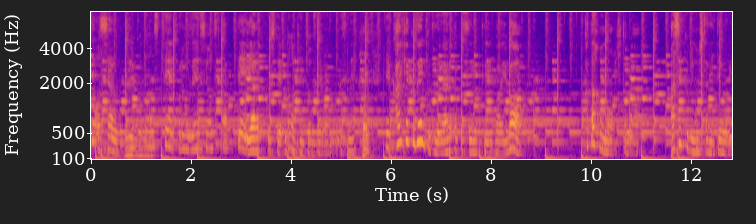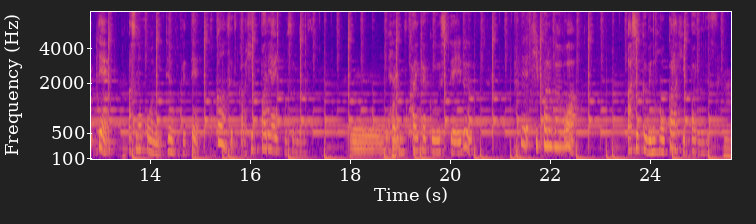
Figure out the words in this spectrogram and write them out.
で押し合うっていうことをしてこれを全身を使って柔らかくしていくのが緊張性ヨガなんですね。はで開脚前屈で柔らかくするっていう場合は片方の人は足首の下に手を置いて足の甲に手をかけて股関節から引っ張り合いっこするんです。はい。開脚している。で引っ張る側は足首の方から引っ張るんです。うん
